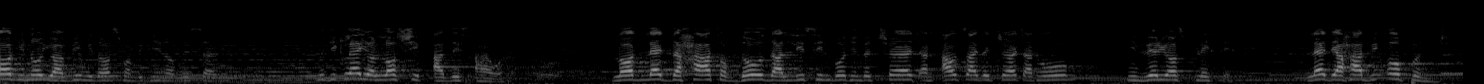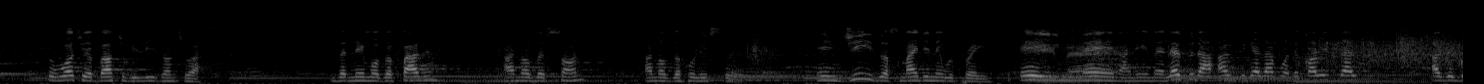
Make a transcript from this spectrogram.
Lord, you know you have been with us from the beginning of this service. We declare your Lordship at this hour. Lord, let the heart of those that listen both in the church and outside the church at home, in various places, let their heart be opened to what you're about to release unto us. In the name of the Father, and of the Son, and of the Holy Spirit. In Jesus' mighty name we pray. Amen, Amen. and amen. Let's put our hands together for the choristers as they go.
